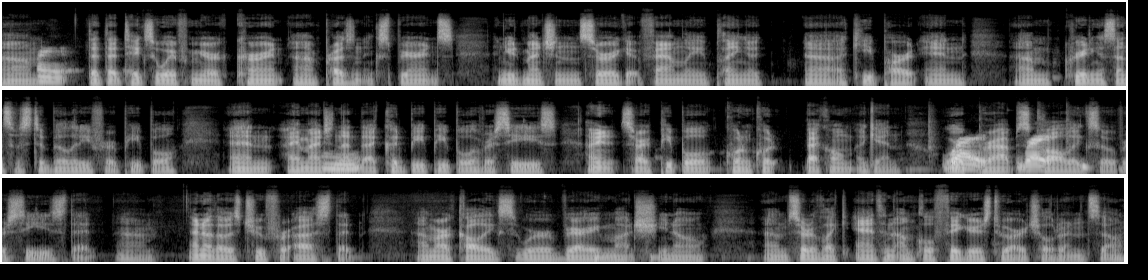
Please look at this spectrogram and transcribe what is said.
um, right. that that takes away from your current uh, present experience. And you'd mentioned surrogate family playing a, uh, a key part in um, creating a sense of stability for people. And I imagine mm-hmm. that that could be people overseas. I mean, sorry, people quote unquote back home again, or right, perhaps right. colleagues overseas. That um, I know that was true for us. That um, our colleagues were very much, you know, um, sort of like aunt and uncle figures to our children. So,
